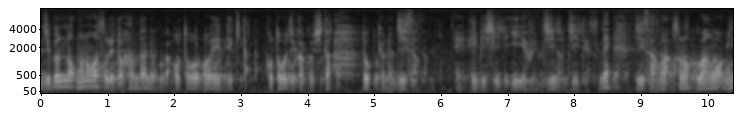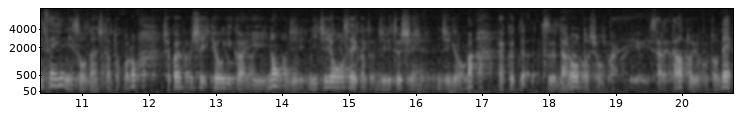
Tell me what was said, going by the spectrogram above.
自分の物忘れと判断力が衰えてきたことを自覚した独居の G さん ABCDEFG の G ですね。G さんはその不安を民生委員に相談したところ社会福祉協議会の日常生活自立支援事業が役立つだろうと紹介されたということで、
